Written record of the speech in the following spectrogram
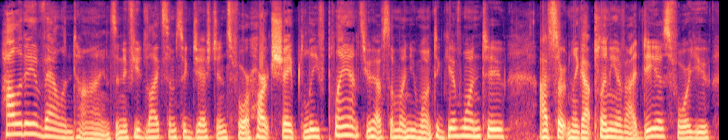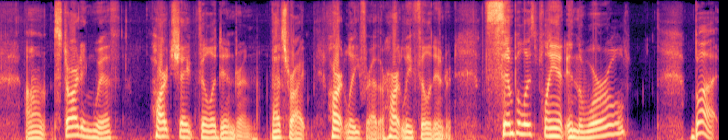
holiday of Valentine's. And if you'd like some suggestions for heart shaped leaf plants, you have someone you want to give one to, I've certainly got plenty of ideas for you, um, starting with heart shaped philodendron. That's right, heart leaf rather, heart leaf philodendron. Simplest plant in the world, but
